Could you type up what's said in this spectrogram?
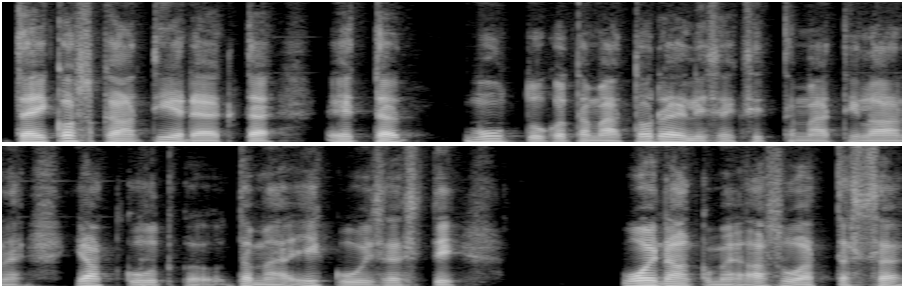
Että ei koskaan tiedä, että, että muuttuuko tämä todelliseksi tämä tilanne, jatkuuko tämä ikuisesti, voidaanko me asua tässä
